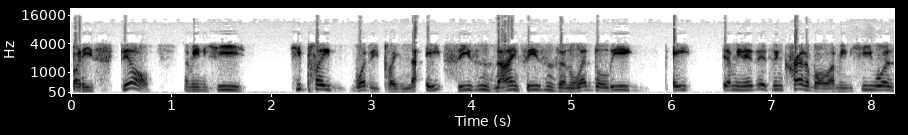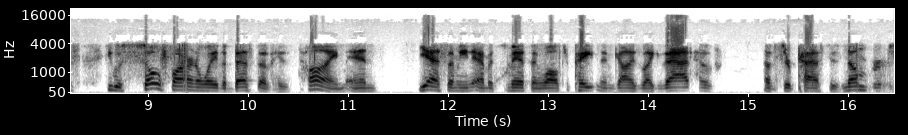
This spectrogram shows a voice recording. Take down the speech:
but he's still. I mean, he he played what did he play eight seasons, nine seasons, and led the league eight. I mean, it, it's incredible. I mean, he was he was so far and away the best of his time. And yes, I mean Emmitt Smith and Walter Payton and guys like that have have surpassed his numbers.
